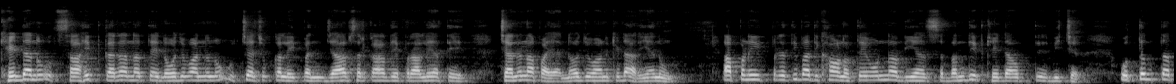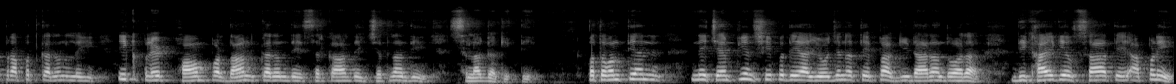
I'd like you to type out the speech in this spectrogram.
ਖੇਡਾਂ ਨੂੰ ਉਤਸ਼ਾਹਿਤ ਕਰਨ ਅਤੇ ਨੌਜਵਾਨਾਂ ਨੂੰ ਉੱਚਾ ਚੁੱਕਣ ਲਈ ਪੰਜਾਬ ਸਰਕਾਰ ਦੇ ਉਪਰਾਲਿਆਂ ਤੇ ਚਾਨਣਾ ਪਾਇਆ। ਨੌਜਵਾਨ ਖਿਡਾਰੀਆਂ ਨੂੰ ਆਪਣੀ ਪ੍ਰਤਿਭਾ ਦਿਖਾਉਣ ਅਤੇ ਉਹਨਾਂ ਦੀਆਂ ਸੰਬੰਧਿਤ ਖੇਡਾਂ ਉੱਤੇ ਵਿੱਚ ਉੱਤਮਤਾ ਪ੍ਰਾਪਤ ਕਰਨ ਲਈ ਇੱਕ ਪਲੇਟਫਾਰਮ ਪ੍ਰਦਾਨ ਕਰਨ ਦੇ ਸਰਕਾਰ ਦੇ ਯਤਨਾਂ ਦੀ ਸ਼ਲਾਘਾ ਕੀਤੀ। ਪਤਵੰਤਿਆਂ ਨੇ ਚੈਂਪੀਅਨਸ਼ਿਪ ਦੇ ਆਯੋਜਨ ਅਤੇ ਭਾਗੀਦਾਰਾਂ ਦੁਆਰਾ ਦਿਖਾਏ ਗਏ ਉਤਸ਼ਾਹ ਤੇ ਆਪਣੀ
